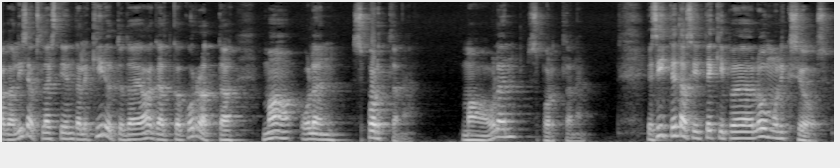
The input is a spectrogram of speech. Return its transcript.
aga lisaks lasti endale kirjutada ja aeg-ajalt ka korrata. ma olen sportlane, ma olen sportlane. ja siit edasi tekib äh, loomulik seos.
